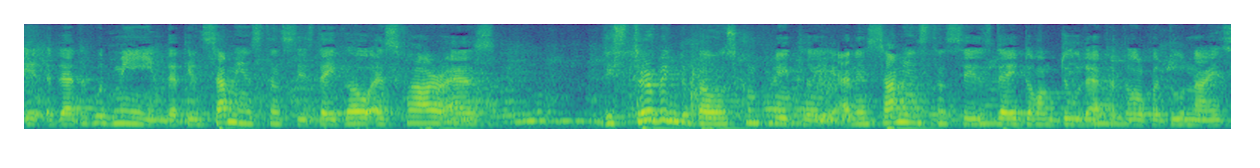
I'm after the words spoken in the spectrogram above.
it, that would mean that in some instances they go as far as disturbing the bones completely, and in some instances they don't do that at all, but do nice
